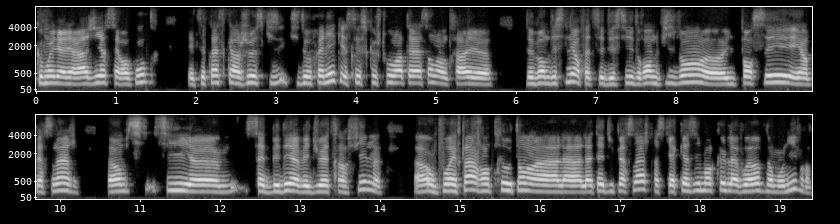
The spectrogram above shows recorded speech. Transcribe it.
comment il allait réagir, ses rencontres, et que c'est presque un jeu schi- schizophrénique, et c'est ce que je trouve intéressant dans le travail euh, de bande dessinée, en fait, c'est d'essayer de rendre vivant euh, une pensée et un personnage. Par exemple, si, euh, cette BD avait dû être un film, euh, on pourrait pas rentrer autant dans la, la, la tête du personnage, parce qu'il y a quasiment que de la voix off dans mon livre.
